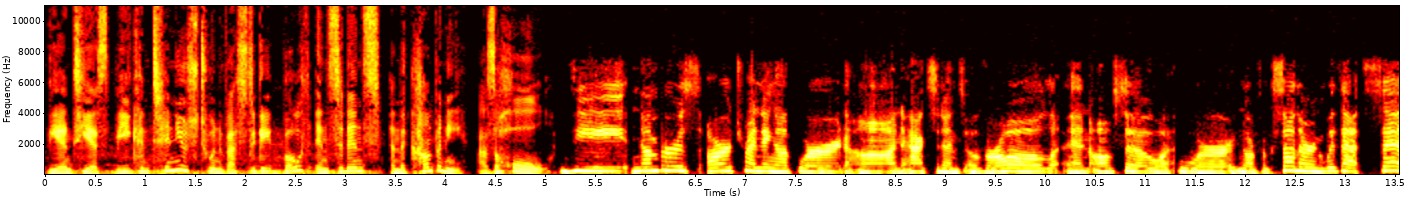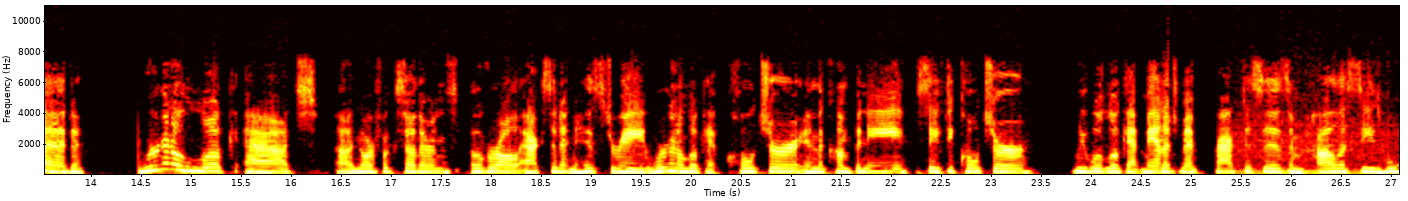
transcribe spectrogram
The NTSB continues to investigate both incidents and the company as a whole. The numbers are trending upward on accidents overall and also for Norfolk Southern. With that said, we're going to look at uh, Norfolk Southern's overall accident history. We're going to look at culture in the company, safety culture. We will look at management practices and policies. We'll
